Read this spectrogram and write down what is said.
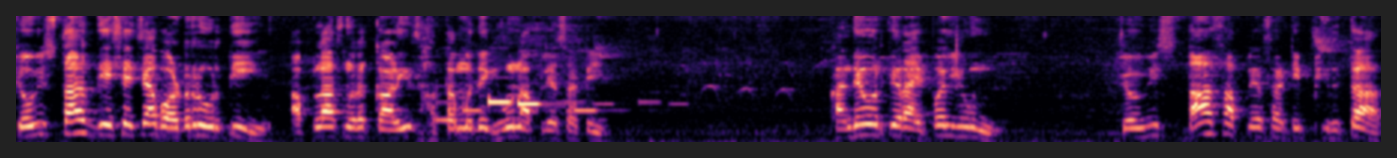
चोवीस तास देशाच्या बॉर्डरवरती आपला असणारं काळीज हातामध्ये घेऊन आपल्यासाठी खांद्यावरती रायफल घेऊन चोवीस तास आपल्यासाठी फिरतात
